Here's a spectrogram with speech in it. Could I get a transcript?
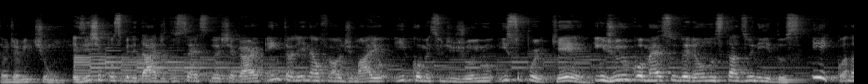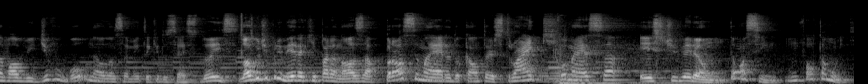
até o dia 21. Existe a possibilidade do CS2 chegar entre ali né, o final de maio e começo de junho. Isso porque em junho começa o verão nos Estados Unidos. E quando a Valve divulgou né, o lançamento aqui do CS2, logo de primeira aqui para nós, a próxima era do Counter-Strike começa este verão. Então assim, não falta muito.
